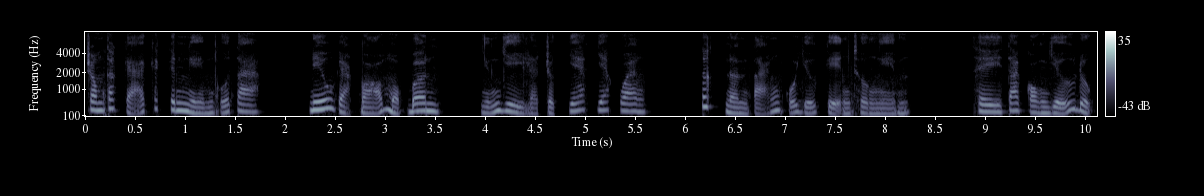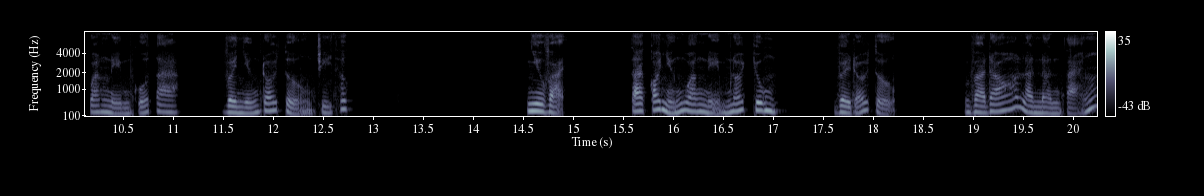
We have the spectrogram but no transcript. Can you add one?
Trong tất cả các kinh nghiệm của ta, nếu gạt bỏ một bên những gì là trực giác giác quan, tức nền tảng của dữ kiện thường nghiệm, thì ta còn giữ được quan niệm của ta về những đối tượng tri thức. Như vậy, ta có những quan niệm nói chung về đối tượng và đó là nền tảng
